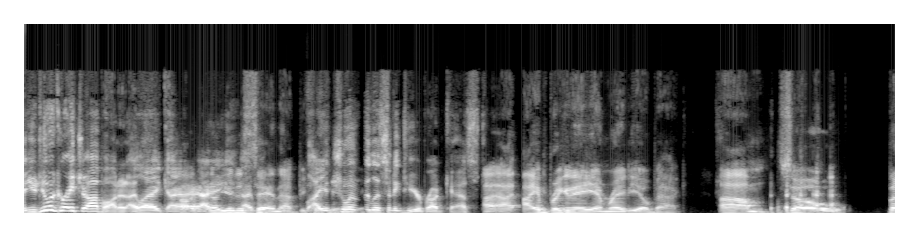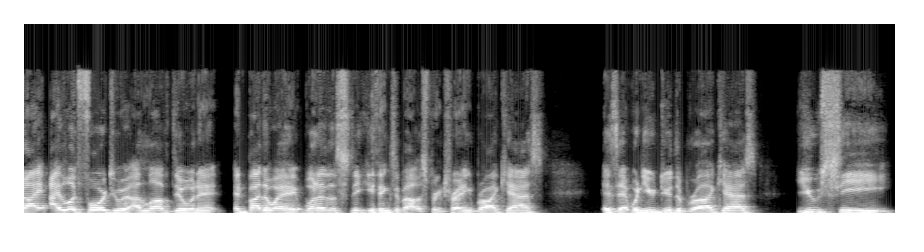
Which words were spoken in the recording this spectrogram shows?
And you do a great job on it. I like. I, Oh, I, no, you're just I, saying that because I enjoy listening to your broadcast. I, I, I am bringing AM radio back. Um, so, but I, I look forward to it. I love doing it. And by the way, one of the sneaky things about spring training broadcasts is that when you do the broadcast, you see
